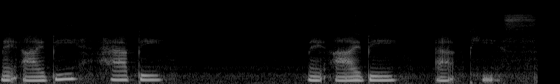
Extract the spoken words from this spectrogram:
May I be happy. May I be at peace.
